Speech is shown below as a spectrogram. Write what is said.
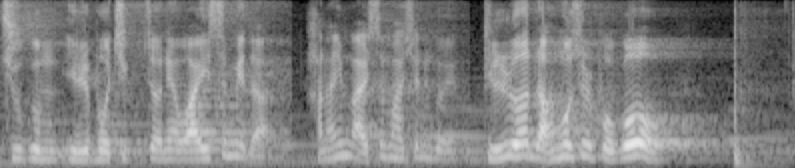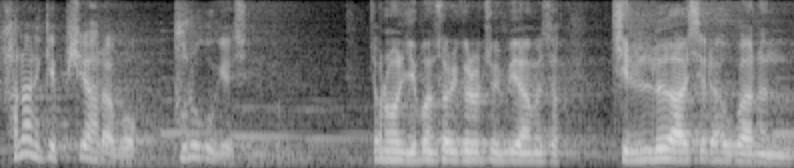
죽음 일보 직전에 와 있습니다. 하나님 말씀하시는 거예요. 길르앗 라못을 보고 하나님께 피하라고 부르고 계시는 겁니다. 저는 오늘 이번 설교를 준비하면서 길르앗이라고 하는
